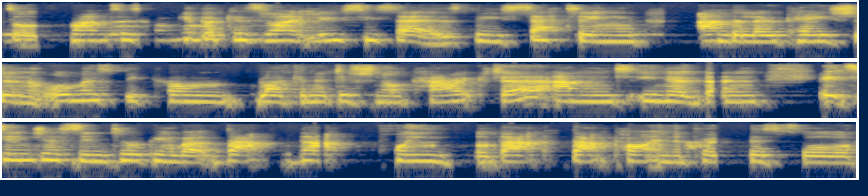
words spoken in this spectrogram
sorts of answers from you because, like Lucy says, the setting and the location almost become like an additional character, and you know, then it's interesting talking about that that point or that that part in the process for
